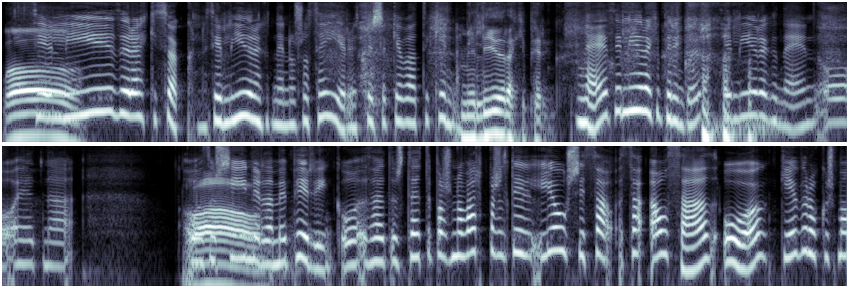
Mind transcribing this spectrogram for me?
Wow. þér líður ekki þögn þér líður einhvern veginn og svo þeir til þess að gefa til kynna Mér líður ekki pyrringur. nei, þér líður ekki pyrringur þér líður einhvern veginn og hérna og Vá. þú sýnir það með pyrring og það, þetta er bara svona varpar svolítið ljósi það, það, á það og gefur okkur smá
